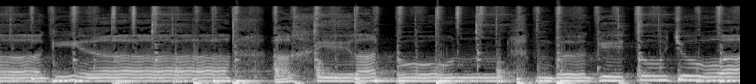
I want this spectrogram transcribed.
bahagia. Akhirat pun begitu jua.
